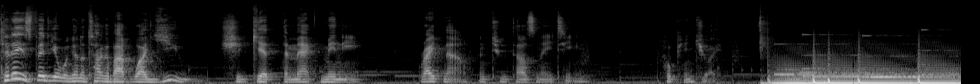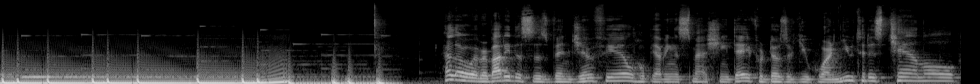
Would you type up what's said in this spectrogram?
Today's video, we're going to talk about why you should get the Mac Mini right now in 2018. Hope you enjoy. Hello everybody, this is Vin Jimfield. Hope you're having a smashing day. For those of you who are new to this channel,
